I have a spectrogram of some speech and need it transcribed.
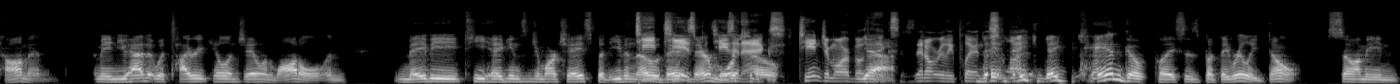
common. I mean, you have it with Tyreek Hill and Jalen Waddle, and maybe Tee Higgins and Ja'Marr Chase, but even T, though they, T's more an so, X. T and Ja'Marr are both Yeah. X's. They don't really play in the they, slot. they they can go places, but they really don't. So I mean,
